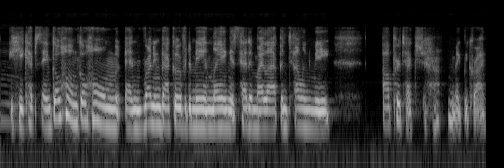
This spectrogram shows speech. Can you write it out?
Mm. He kept saying, Go home, go home, and running back over to me and laying his head in my lap and telling me, I'll protect you. Make me cry.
